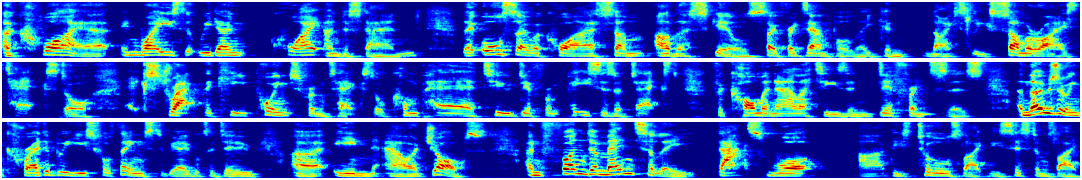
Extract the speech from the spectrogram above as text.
acquire in ways that we don't quite understand, they also acquire some other skills. So, for example, they can nicely summarize text or extract the key points from text or compare two different pieces of text for commonalities and differences. And those are incredibly useful things to be able to do uh, in our jobs. And fundamentally, that's what uh, these tools like these systems like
